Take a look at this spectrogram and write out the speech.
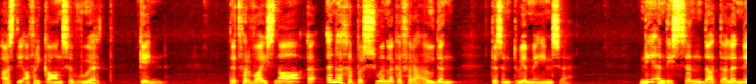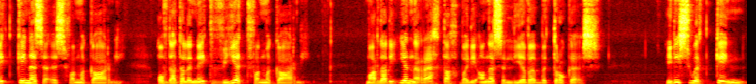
as die Afrikaanse woord ken. Dit verwys na 'n innige persoonlike verhouding tussen twee mense nie in die sin dat hulle net kennisse is van mekaar nie of dat hulle net weet van mekaar nie maar dat die een regtig by die ander se lewe betrokke is. Hierdie soort ken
